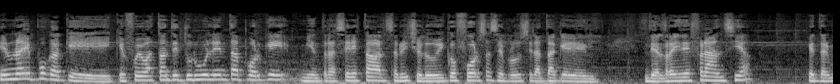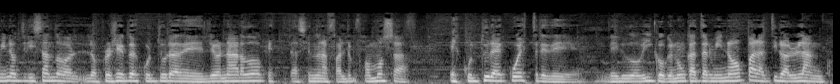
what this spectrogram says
en una época que, fue bastante turbulenta porque mientras él estaba al servicio de Ludovico Sforza se produce el ataque del, rey de Francia que termina utilizando los proyectos de escultura de Leonardo, que está haciendo una famosa escultura ecuestre de, Ludovico que nunca terminó para tiro al blanco.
